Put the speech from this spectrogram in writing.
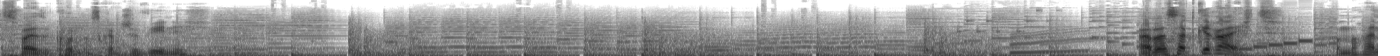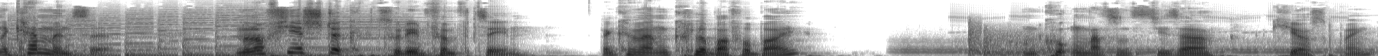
Zwei Sekunden ist ganz schön wenig. Aber es hat gereicht. Und noch eine Kremmmünze. Nur noch vier Stück zu den 15. Dann können wir an den Klubber vorbei. Und gucken, was uns dieser Kiosk bringt.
